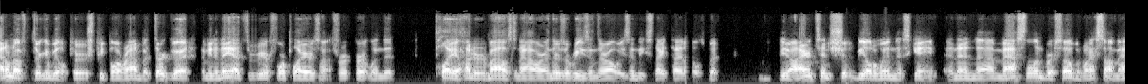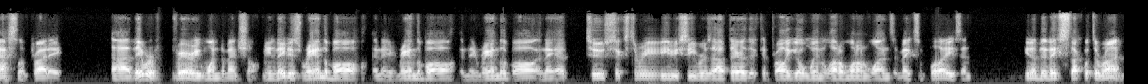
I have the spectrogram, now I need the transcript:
I don't know if they're going to be able to push people around, but they're good. I mean, and they had three or four players for Kirtland that play 100 miles an hour, and there's a reason they're always in these state titles. But you know, Ironton should be able to win this game. And then uh, Massillon versus Hoban. When I saw Massillon Friday, uh, they were very one dimensional. I mean, they just ran the ball and they ran the ball and they ran the ball and they had two six three receivers out there that could probably go win a lot of one on ones and make some plays. And you know, they, they stuck with the run.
